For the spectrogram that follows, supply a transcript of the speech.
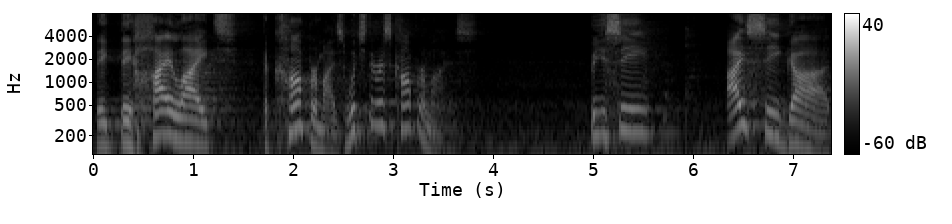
they, they highlight the compromise, which there is compromise. But you see, I see God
